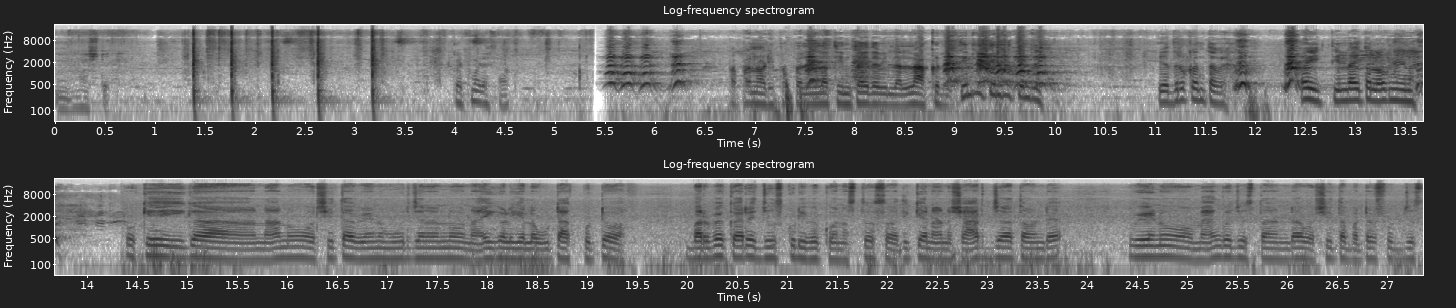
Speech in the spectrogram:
ಹ್ಞೂ ಅಷ್ಟೇ. ಕಟ್ ಮಾಡಿ ಸಾಕು. ಪಾಪ ನೋಡಿ ಪಾಪ ಎಲ್ಲ ತಿಂತಾ ಇದ್ದಾವೆ ಇಲ್ಲೆಲ್ಲ ಹಾಕಿದ್ವಿ ತಿನ್ರಿ ತಿನ್ರಿ ತಿನ್ರಿ. ಎದ್ರಕಂತವೆ. ಐ ತಿಂದಾಯ್ತಲ್ಲ ಹೋಗಿ ನೀನು? ಓಕೆ ಈಗ ನಾನು ವರ್ಷಿತಾ ವೇಣು ಮೂರು ಜನನು ನಾಯಿಗಳಿಗೆಲ್ಲ ಊಟ ಹಾಕ್ಬಿಟ್ಟು ಬರಬೇಕಾದ್ರೆ ಜ್ಯೂಸ್ ಕುಡಿಬೇಕು ಅನ್ನಿಸ್ತು. ಸೊ ಅದಕ್ಕೆ ನಾನು ಶಾರ್ಜಾ ತೊಗೊಂಡೆ. ವೇಣು ಮ್ಯಾಂಗೋ ಜ್ಯೂಸ್ ತಗೊಂಡೆ ವರ್ಷಿತಾ ಬಟರ್ ಫ್ರೂಟ್ ಜ್ಯೂಸ್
